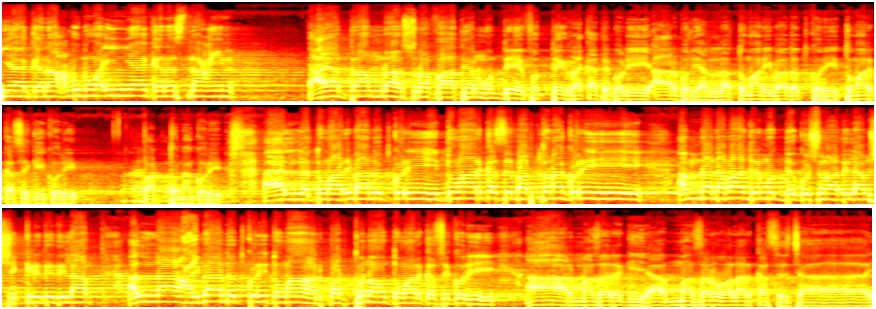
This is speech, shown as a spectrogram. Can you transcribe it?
ইয়াকা না'বুদু ওয়া ইয়াকা নাস্তাঈন। আয়াতটা আমরা সূরা ফাতিহার মধ্যে প্রত্যেক রাকাতে পড়ি, আর বলি, আল্লাহ, তোমার ইবাদত করি, তোমার কাছে কি করি? প্রার্থনা করি। আল্লাহ, তোমার ইবাদত করি, তোমার কাছে প্রার্থনা করি। আমরা নামাজের মধ্যে ঘোষণা দিলাম, স্বীকৃতি দিলাম, আল্লাহ, ইবাদত করি, তোমার প্রার্থনাও তোমার কাছে করি। আর মাজার গিয়া মাজারওয়ালার কাছে চাই।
